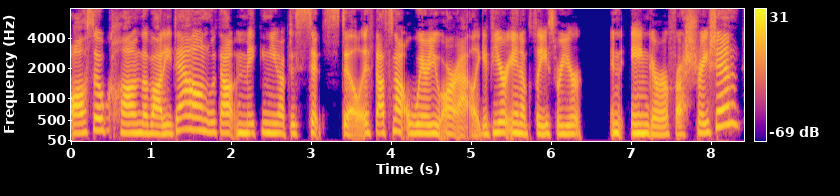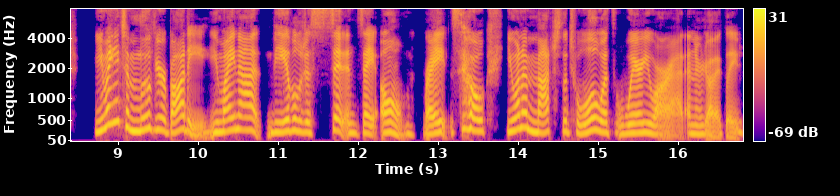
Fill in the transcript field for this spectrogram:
also calm the body down without making you have to sit still. If that's not where you are at, like if you're in a place where you're in anger or frustration, you might need to move your body. You might not be able to just sit and say om, right? So you want to match the tool with where you are at energetically.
